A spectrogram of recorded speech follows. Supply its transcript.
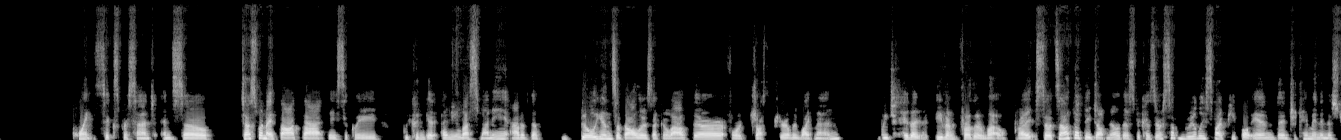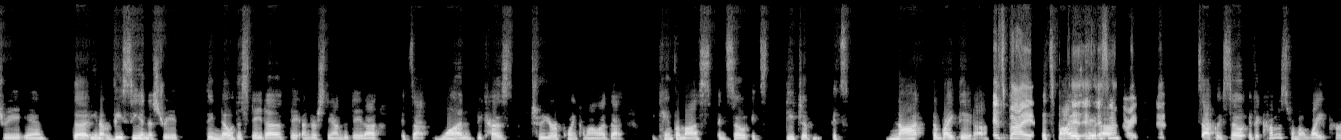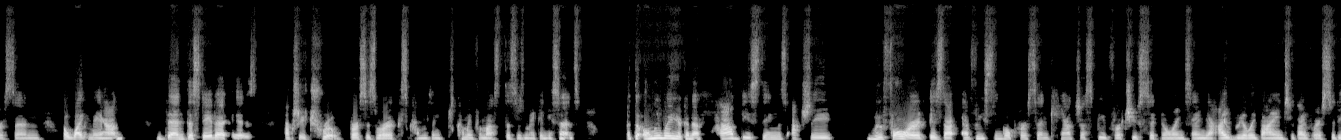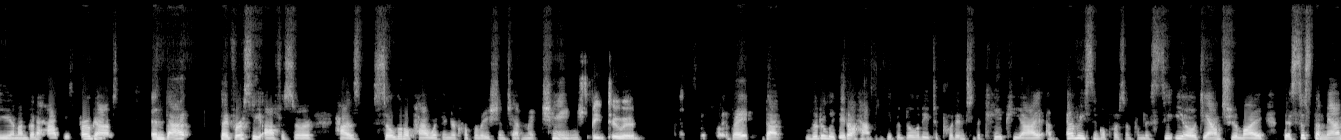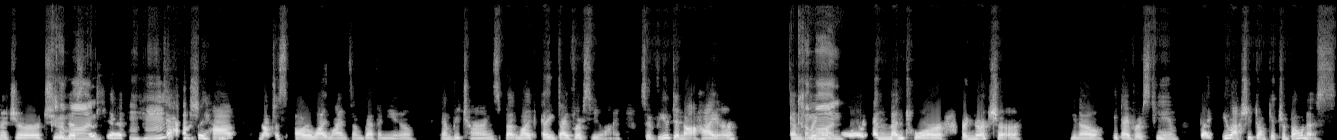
0.6%. And so just when I thought that basically we couldn't get any less money out of the billions of dollars that go out there for just purely white men, we hit an even further low, right? So it's not that they don't know this because there's some really smart people in the entertainment industry and the, you know, VC industry. They know this data. They understand the data. It's that one, because to your point, Kamala, that it came from us. And so it's it's not the right data. It's biased. It's biased. It, it's not the right data. Exactly. So if it comes from a white person, a white man, then this data is actually true versus where it's coming, coming from us. This doesn't make any sense. But the only way you're going to have these things actually move forward is that every single person can't just be virtue signaling saying, yeah, I really buy into diversity and I'm going to have these programs. And that diversity officer has so little power within your corporation to make change. Speak to it. Right? That literally they don't have the capability to put into the KPI of every single person from the CEO down to like the system manager to Come the associate mm-hmm. to actually have not just ROI lines on revenue and returns, but like a diversity line. So if you did not hire and Come bring on. and mentor or nurture, you know, a diverse team, like you actually don't get your bonus.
